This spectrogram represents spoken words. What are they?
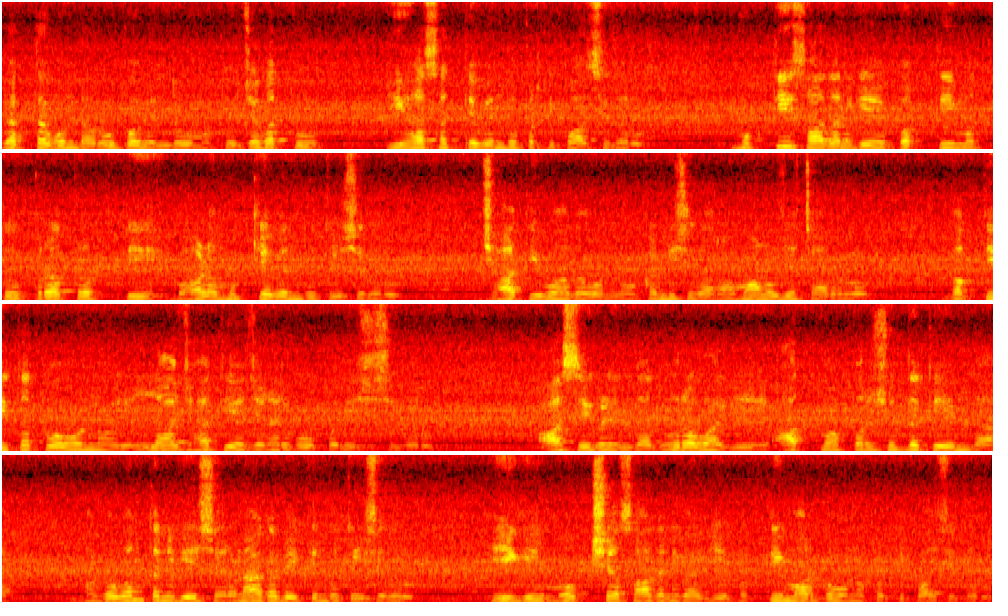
ವ್ಯಕ್ತಗೊಂಡ ರೂಪವೆಂದು ಮತ್ತು ಜಗತ್ತು ಇಹ ಸತ್ಯವೆಂದು ಪ್ರತಿಪಾದಿಸಿದರು. ಮುಕ್ತಿ ಸಾಧನೆಗೆ ಭಕ್ತಿ ಮತ್ತು ಪ್ರಪ್ರಪ್ತಿ ಬಹಳ ಮುಖ್ಯವೆಂದು ತಿಳಿಸಿದರು. ಜಾತಿವಾದವನ್ನು ಖಂಡಿಸಿದ ರಾಮಾನುಜಾಚಾರ್ಯರು ಭಕ್ತಿ ತತ್ವವನ್ನು ಎಲ್ಲ ಜಾತಿಯ ಜನರಿಗೂ ಉಪದೇಶಿಸಿದರು. ಆಸೆಗಳಿಂದ ದೂರವಾಗಿ ಆತ್ಮ ಪರಿಶುದ್ಧತೆಯಿಂದ ಭಗವಂತನಿಗೆ ಶರಣಾಗಬೇಕೆಂದು ತಿಳಿಸಿದರು. ಹೀಗೆ ಮೋಕ್ಷ ಸಾಧನೆಗಾಗಿ ಭಕ್ತಿ ಮಾರ್ಗವನ್ನು ಪ್ರತಿಪಾದಿಸಿದರು.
